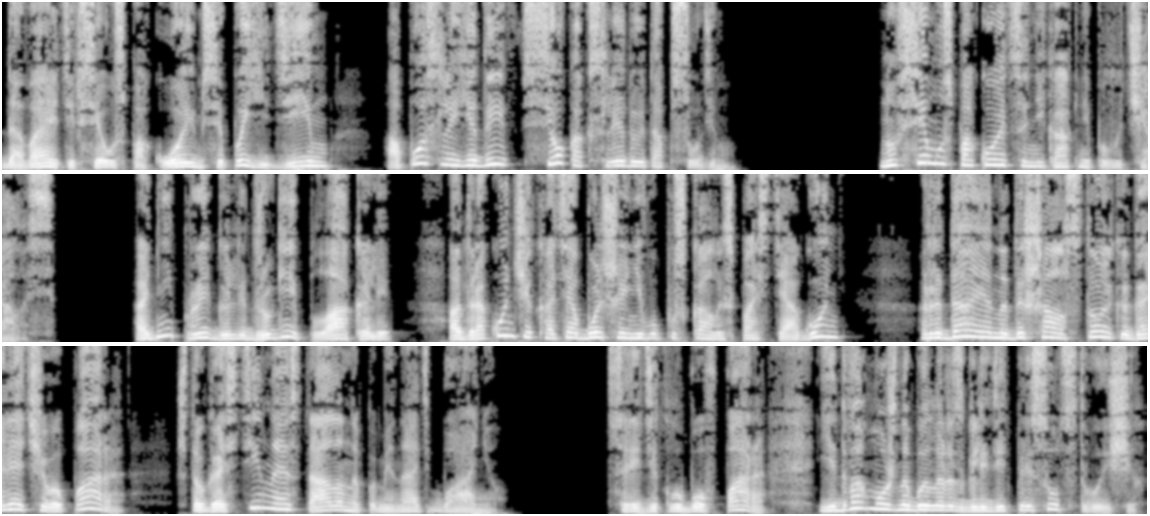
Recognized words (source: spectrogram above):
Давайте все успокоимся, поедим, а после еды все как следует обсудим. Но всем успокоиться никак не получалось. Одни прыгали, другие плакали, а дракончик, хотя больше и не выпускал из пасти огонь, рыдая, надышал столько горячего пара, что гостиная стала напоминать баню. Среди клубов пара едва можно было разглядеть присутствующих,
